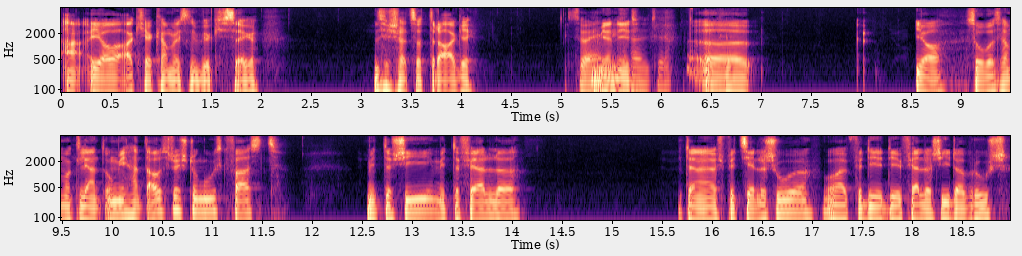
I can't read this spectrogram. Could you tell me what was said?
äh, ja, Akia kann man jetzt nicht wirklich sagen. Das ist halt so Trage. So ähnlich nicht. halt, ja. Äh, ja, sowas haben wir gelernt. Und mir hat die Ausrüstung ausgefasst. Mit der Ski, mit der Ferle, mit einer speziellen Schuhe, wo halt für die, die Ferle Ski da brauchst.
